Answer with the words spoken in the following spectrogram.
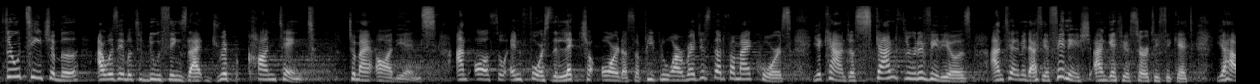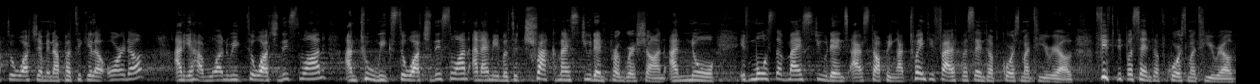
Through Teachable, I was able to do things like drip content to my audience and also enforce the lecture order. So people who are registered for my course, you can't just scan through the videos and tell me that you're finished and get your certificate. You have to watch them in a particular order and you have one week to watch this one and two weeks to watch this one and I'm able to track my student progression and know if most of my students are stopping at 25% of course material, 50% of course material,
